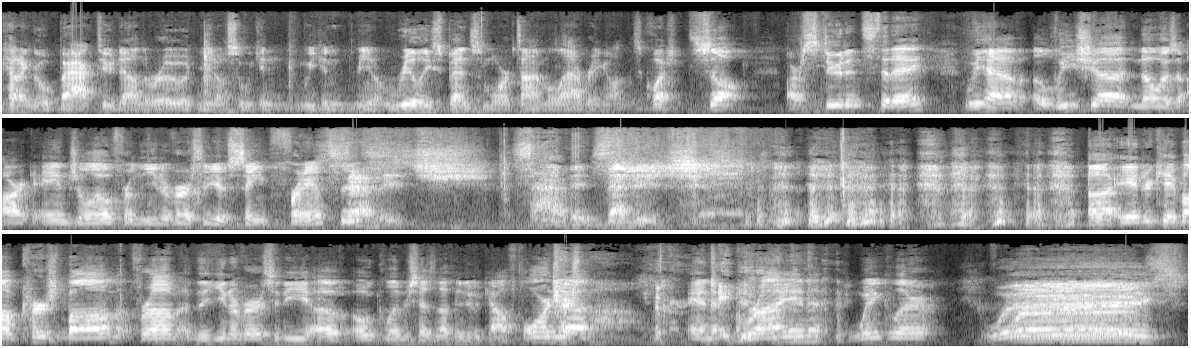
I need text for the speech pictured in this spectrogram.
kind of go back to down the road. You know, so we can we can you know really spend some more time elaborating on this question. So. Our students today, we have Alicia Noah's Archangelo from the University of St. Francis. Savage. Savage. Savage. uh, Andrew K. Baum Kirschbaum from the University of Oakland, which has nothing to do with California. And Brian Winkler Winks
